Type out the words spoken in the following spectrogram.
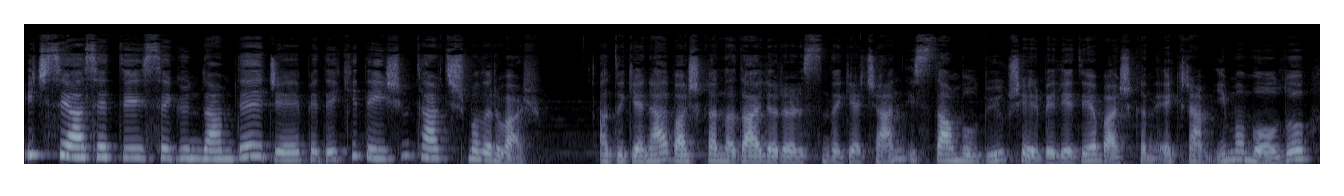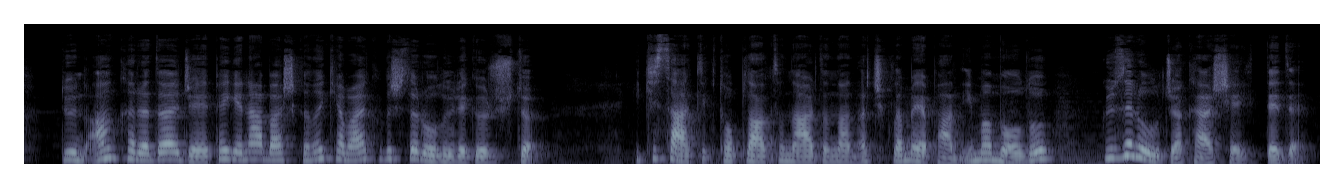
İç siyasette ise gündemde CHP'deki değişim tartışmaları var. Adı genel başkan adayları arasında geçen İstanbul Büyükşehir Belediye Başkanı Ekrem İmamoğlu dün Ankara'da CHP Genel Başkanı Kemal Kılıçdaroğlu ile görüştü. İki saatlik toplantının ardından açıklama yapan İmamoğlu, güzel olacak her şey dedi.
